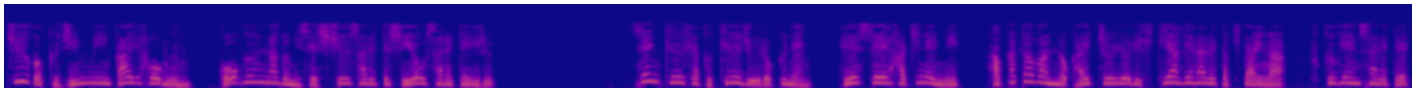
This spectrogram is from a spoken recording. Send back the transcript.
中国人民解放軍、皇軍などに接収されて使用されている。1996年、平成8年に博多湾の海中より引き上げられた機体が復元されて、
